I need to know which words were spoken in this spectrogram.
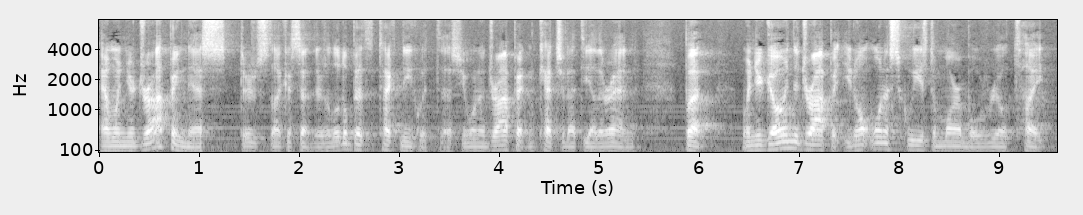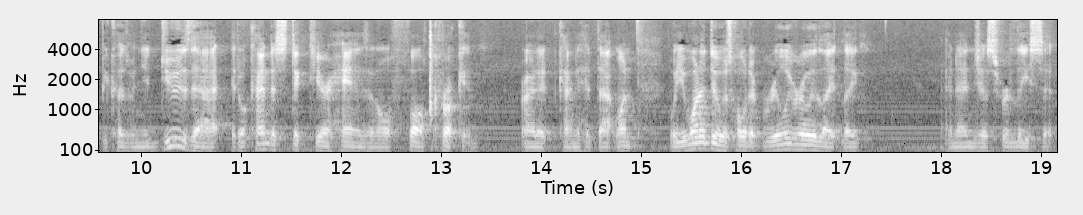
And when you're dropping this, there's, like I said, there's a little bit of technique with this. You want to drop it and catch it at the other end. But when you're going to drop it, you don't want to squeeze the marble real tight because when you do that, it'll kind of stick to your hands and it'll fall crooked. Right, it kind of hit that one. What you want to do is hold it really, really lightly and then just release it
